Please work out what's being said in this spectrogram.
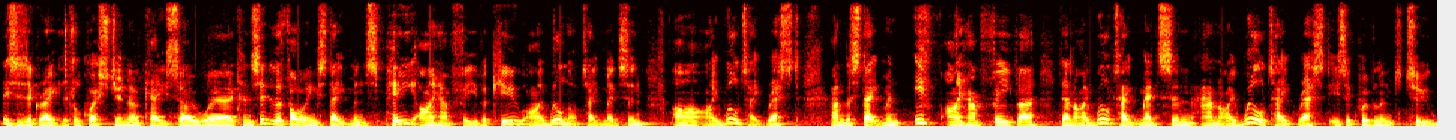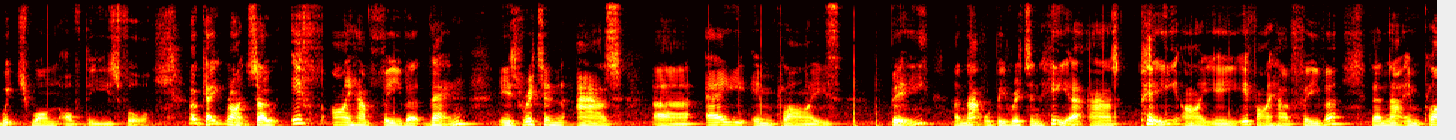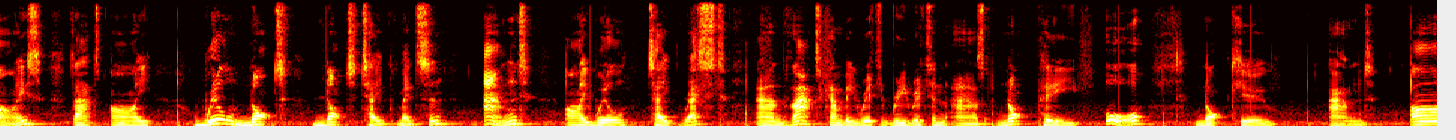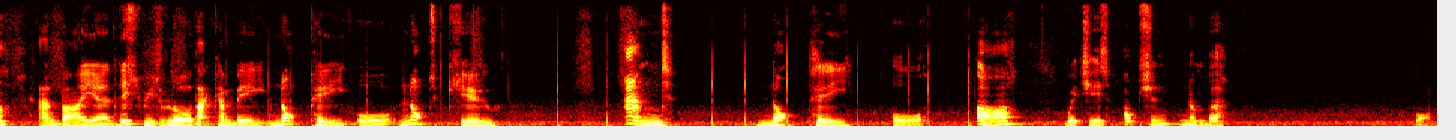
This is a great little question. Okay, so uh, consider the following statements. P, I have fever. Q, I will not take medicine. R, I will take rest. And the statement, if I have fever, then I will take medicine and I will take rest is equivalent to which one of these four? Okay, right, so if I have fever then is written as uh, A implies B, and that would be written here as P, i.e. if I have fever, then that implies that I will not not take medicine and I will take rest, and that can be written, rewritten as not P or not Q and R, and by uh, distributive law that can be not P or not Q and not P or R, which is option number one.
